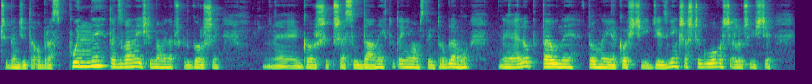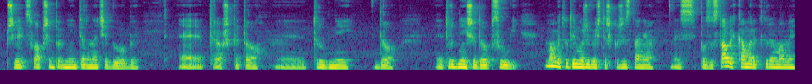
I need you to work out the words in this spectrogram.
czy będzie to obraz płynny, tak zwany, jeśli mamy na przykład gorszy, e, gorszy przesył danych, tutaj nie mam z tym problemu, e, lub pełny, w pełnej jakości, gdzie jest większa szczegółowość, ale oczywiście przy słabszym pewnie internecie byłoby e, troszkę to trudniej do, trudniejsze do obsługi. Mamy tutaj możliwość też korzystania z pozostałych kamer, które mamy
